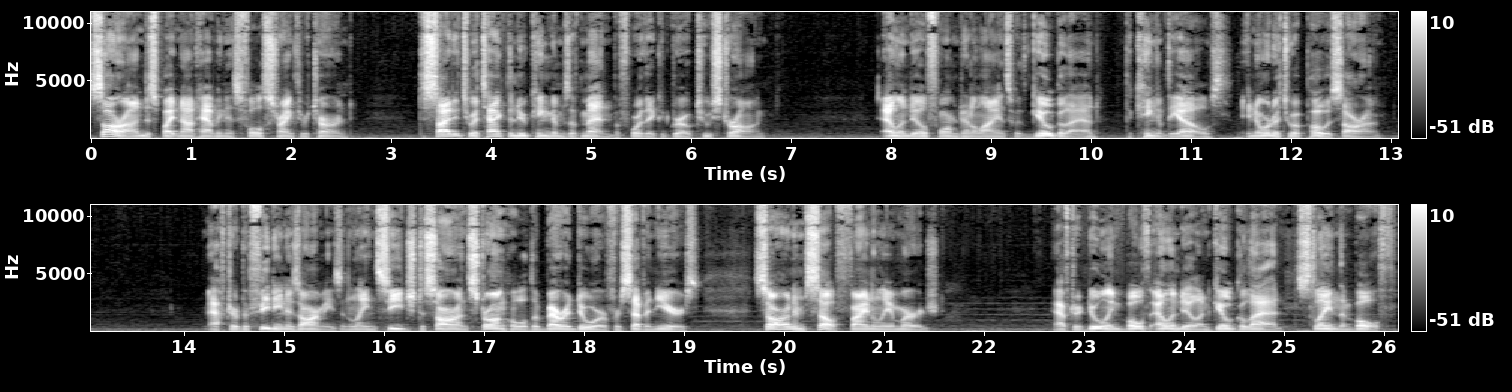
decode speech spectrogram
Sauron, despite not having his full strength returned, decided to attack the new kingdoms of men before they could grow too strong. Elendil formed an alliance with Gil-galad, the king of the elves, in order to oppose Sauron after defeating his armies and laying siege to Sauron's stronghold of Barad-dûr for seven years, Sauron himself finally emerged. After dueling both Elendil and Gil-galad, slaying them both,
